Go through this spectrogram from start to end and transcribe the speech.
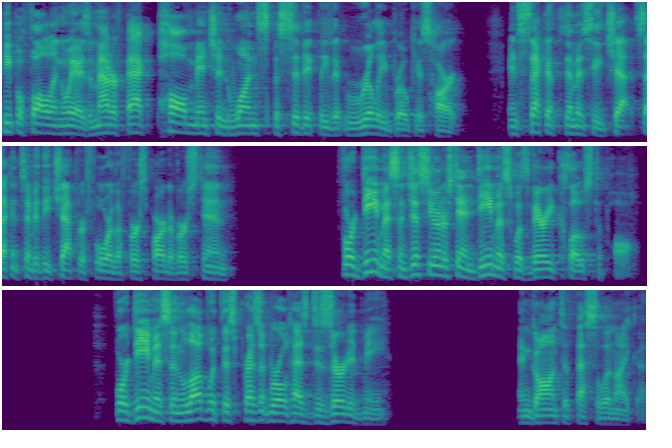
people falling away. As a matter of fact, Paul mentioned one specifically that really broke his heart. In 2 Timothy, 2 Timothy chapter 4, the first part of verse 10. For Demas, and just so you understand, Demas was very close to Paul. For Demas, in love with this present world, has deserted me and gone to Thessalonica.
